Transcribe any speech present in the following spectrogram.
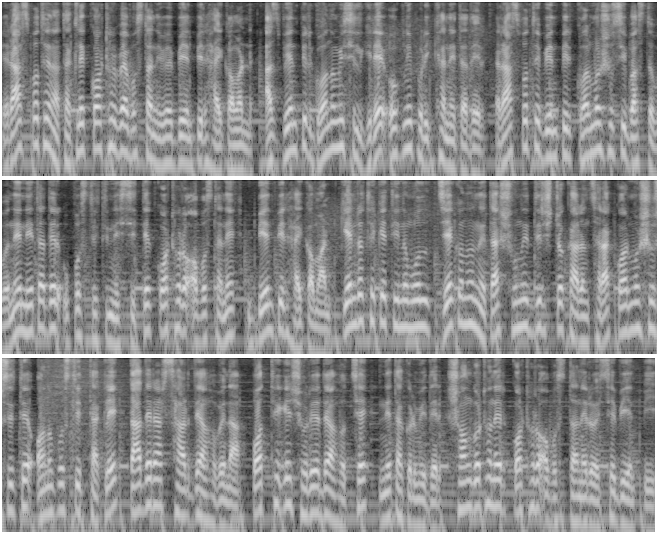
রাজপথে না থাকলে কঠোর ব্যবস্থা নেবে বিএনপির হাইকমান্ড। আজ বিএনপির গণমিছিল ঘিরে অগ্নি পরীক্ষা নেতাদের। রাজপথে বিএনপির কর্মসূচি বাস্তবায়নে নেতাদের উপস্থিতি নিশ্চিতে কঠোর অবস্থানে বিএনপির হাইকমান্ড। কেন্দ্র থেকে তৃণমূল যে কোনো নেতা সুনির্দিষ্ট কারণ ছাড়া কর্মসূচিতে অনুপস্থিত থাকলে তাদের আর ছাড় দেওয়া হবে না। পদ থেকে সরিয়ে দেওয়া হচ্ছে নেতাকর্মীদের। সংগঠনের কঠোর অবস্থানে রয়েছে বিএনপি।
